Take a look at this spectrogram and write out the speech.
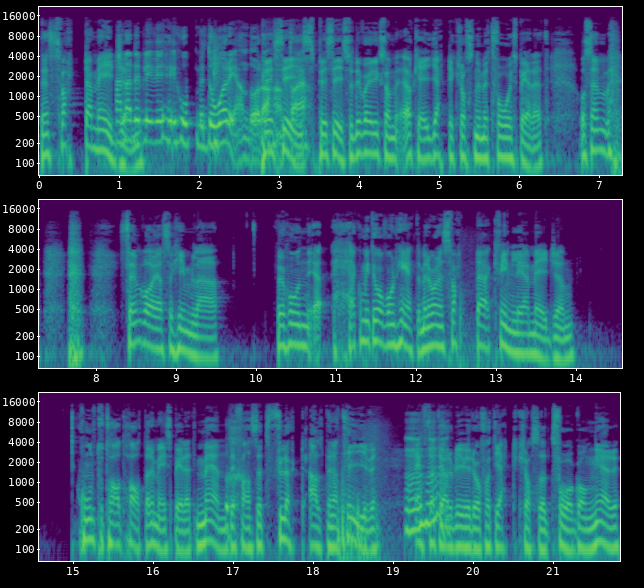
den svarta magen. Han hade blivit ihop med Dorian då, då Precis, precis. Så det var ju liksom, okej, okay, hjärtekross nummer två i spelet. Och sen, sen var jag så himla, för hon, jag, jag kommer inte ihåg vad hon heter, men det var den svarta kvinnliga magen. Hon totalt hatade mig i spelet, men det fanns ett flörtalternativ mm -hmm. efter att jag hade blivit då fått hjärtkrossad två gånger.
